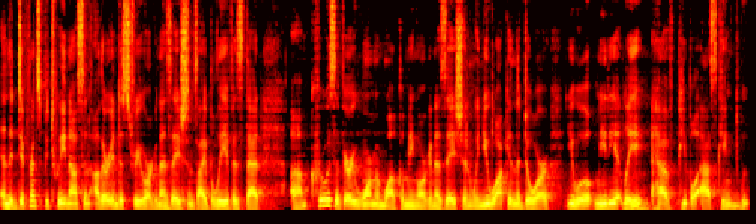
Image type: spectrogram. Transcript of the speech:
And the difference between us and other industry organizations, I believe, is that um, Crew is a very warm and welcoming organization. When you walk in the door, you will immediately mm-hmm. have people asking,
